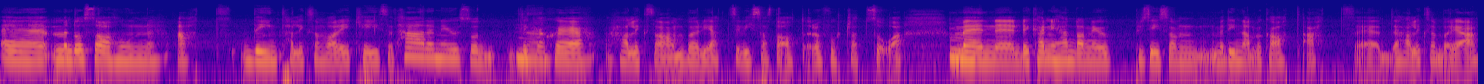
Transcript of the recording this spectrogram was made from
Eh, men då sa hon att det inte har liksom varit caset här ännu så det Nej. kanske har liksom börjat i vissa stater och fortsatt så. Mm. Men eh, det kan ju hända nu precis som med din advokat att eh, det har liksom börjat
